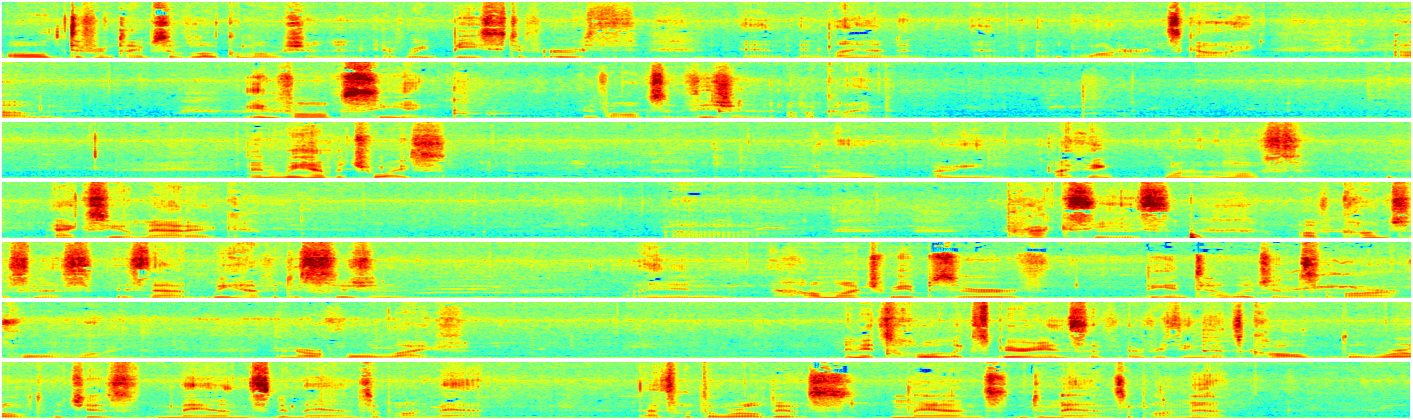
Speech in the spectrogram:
all different types of locomotion and every beast of earth and, and land and, and, and water and sky um, involves seeing, involves a vision of a kind. And we have a choice. You know, I mean, I think one of the most axiomatic uh, praxis of consciousness is that we have a decision in how much we observe the intelligence of our whole mind and our whole life and its whole experience of everything that's called the world, which is man's demands upon man. That's what the world is man's demands upon man.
